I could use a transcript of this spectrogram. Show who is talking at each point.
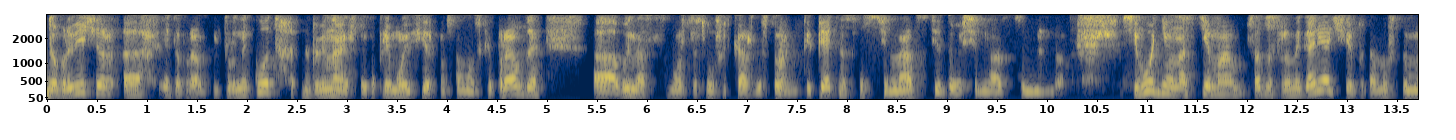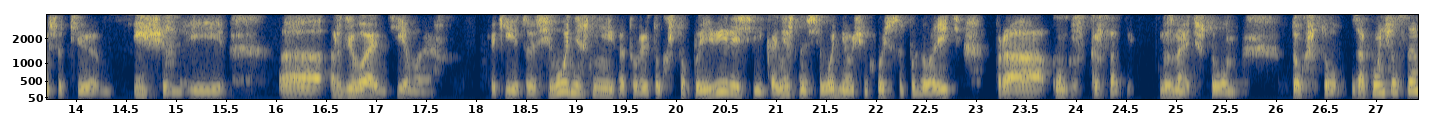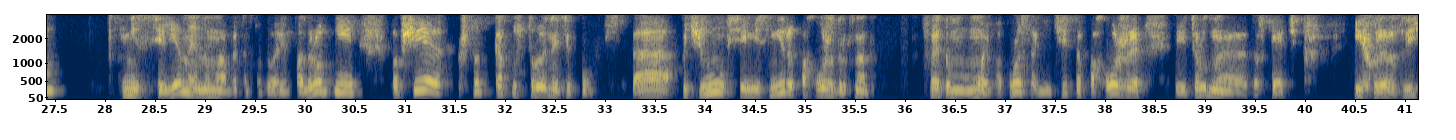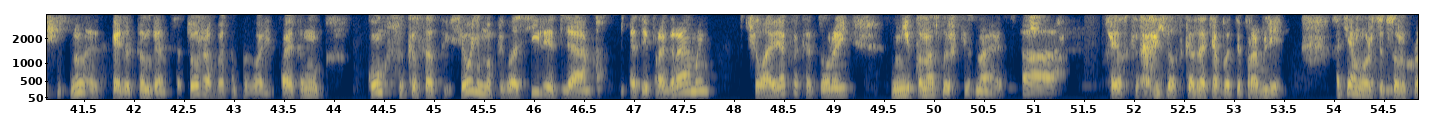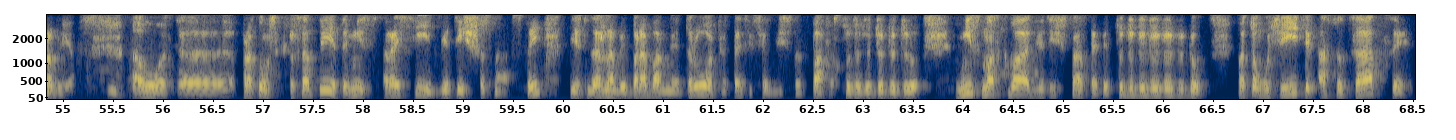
Speaker 1: Добрый вечер. Э, Это «Правда. Культурный код». Напоминаю, что это прямой эфир «Комсомольской правды». Э, Вы нас можете слушать каждый вторник и пятницу с 17 до 18.00. Сегодня у нас тема, с одной стороны, горячая, потому что мы все-таки ищем и э, развиваем темы какие-то сегодняшние, которые только что появились. И, конечно, сегодня очень хочется поговорить про конкурс красоты. Вы знаете, что он только что закончился, мисс Вселенная, но мы об этом поговорим подробнее. Вообще, что, как устроены эти конкурсы? А почему все мисс мира похожи друг на друга? Ну, это мой вопрос, они действительно похожи, и трудно, так сказать, их уже различить. Ну, это какая-то тенденция, тоже об этом поговорим. Поэтому конкурсы красоты. Сегодня мы пригласили для этой программы человека, который не понаслышке знает о хотел, хотел сказать об этой проблеме. Хотя, может, это тоже проблема. А Вот. э, Про конкурс красоты – это «Мисс России 2016». Здесь должна быть барабанная дробь, вот знаете, все здесь вот пафос. Ту-ду-ду-ду-ду-ду. «Мисс Москва 2016» опять. Ту-ду-ду-ду-ду-ду. Потом учредитель ассоциации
